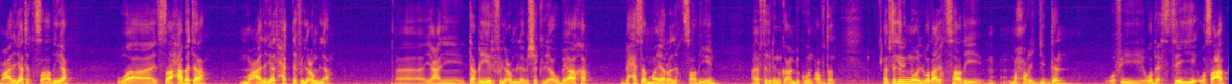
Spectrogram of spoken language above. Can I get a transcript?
معالجات اقتصادية وصاحبتها معالجات حتى في العملة آه، يعني تغيير في العملة بشكل أو بآخر بحسب ما يرى الاقتصاديين أنا أفتكر إنه كان بيكون أفضل. أنا أفتكر إنه الوضع الاقتصادي محرج جدا وفي وضع سيء وصعب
